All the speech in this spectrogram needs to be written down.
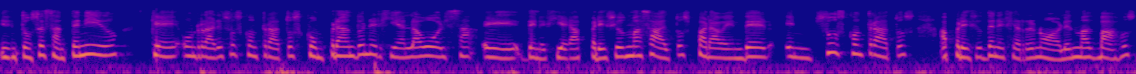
Entonces han tenido que honrar esos contratos comprando energía en la bolsa eh, de energía a precios más altos para vender en sus contratos a precios de energía renovables más bajos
